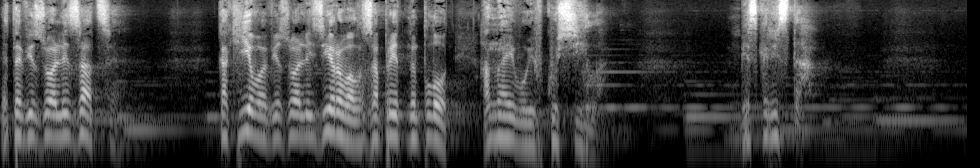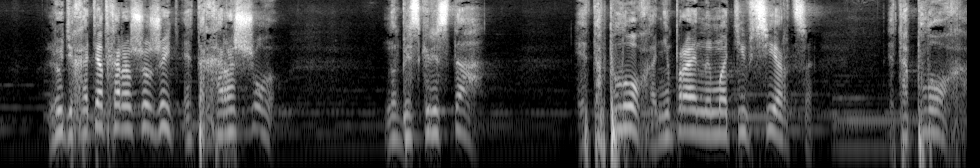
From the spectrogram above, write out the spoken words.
это визуализация. как Ева визуализировала запретный плод, она его и вкусила. Без креста. Люди хотят хорошо жить, это хорошо. Но без креста это плохо. Неправильный мотив сердца. Это плохо.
